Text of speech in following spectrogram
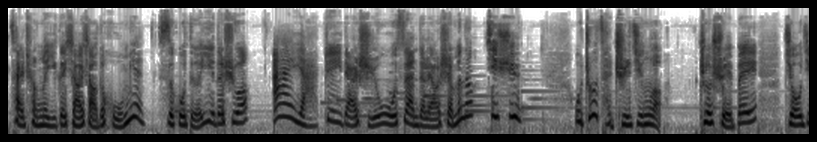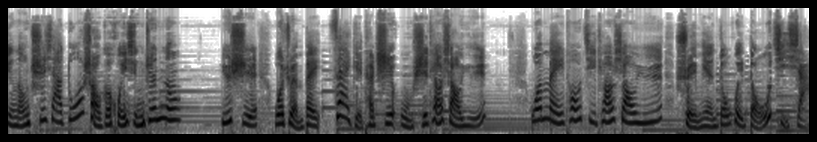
才成了一个小小的湖面，似乎得意地说：“哎呀，这一点食物算得了什么呢？”继续，我这才吃惊了。这水杯究竟能吃下多少个回形针呢？于是我准备再给它吃五十条小鱼。我每投几条小鱼，水面都会抖几下，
